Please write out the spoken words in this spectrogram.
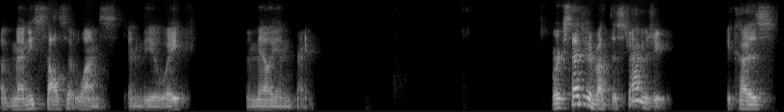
of many cells at once in the awake mammalian brain. We're excited about this strategy because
